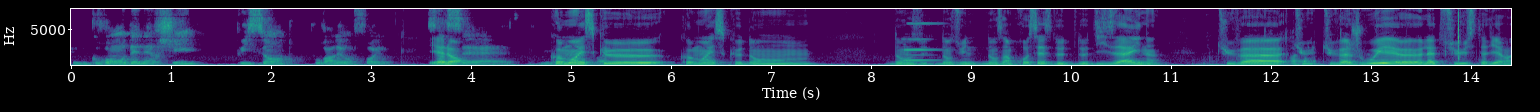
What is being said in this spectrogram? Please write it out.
une grande énergie puissante pour aller au foil. Et alors, comment est-ce que, comment est-ce que dans, dans, dans, une, dans un process de, de design, tu vas, tu, tu, vas jouer euh, là-dessus C'est-à-dire,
